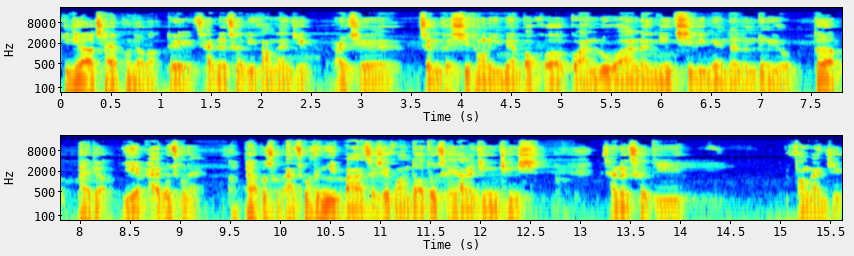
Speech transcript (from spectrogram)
一定要拆空调棒。对，才能彻底放干净。而且整个系统里面，包括管路啊、冷凝器里面的冷冻油都要排掉，也排不出来啊排不出啊，来。除非你把这些管道都拆下来进行清洗，才能彻底放干净。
